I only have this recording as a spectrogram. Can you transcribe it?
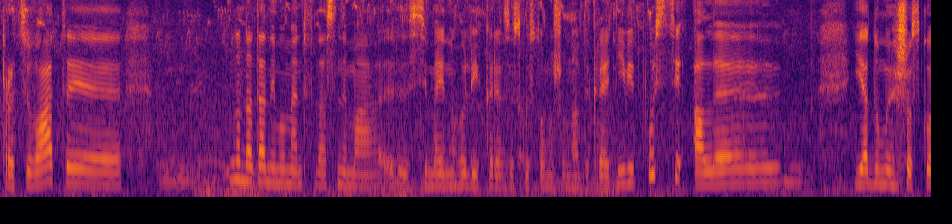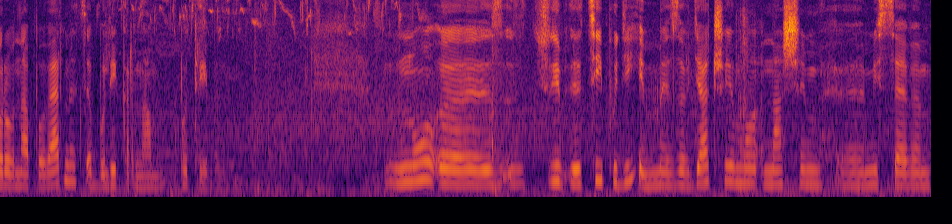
працювати. Ну, на даний момент в нас нема е, сімейного лікаря в зв'язку з тому, що вона в декретній відпустці, але я думаю, що скоро вона повернеться, бо лікар нам потрібен. Ну, е, цій події ми завдячуємо нашим е, місцевим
